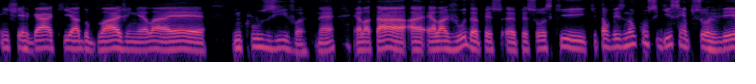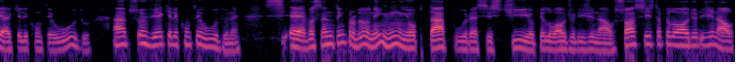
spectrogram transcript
enxergar que a dublagem ela é inclusiva, né? Ela tá, ela ajuda pessoas que, que talvez não conseguissem absorver aquele conteúdo a absorver aquele conteúdo, né? Se, é, você não tem problema nenhum em optar por assistir ou pelo áudio original, só assista pelo áudio original.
